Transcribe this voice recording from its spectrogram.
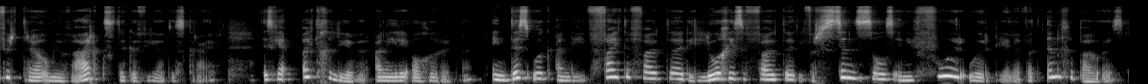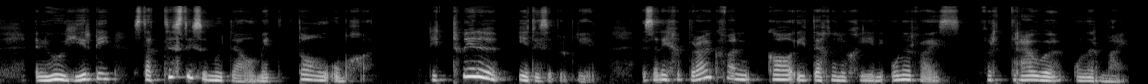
vertrou om jou werkstukke vir jou te skryf, is jy uitgelewer aan hierdie algoritme. En dis ook aan die feitefoute, die logiese foute, die versinsels en die vooroordeele wat ingebou is in hoe hierdie statistiese model met taal omgaan. Die tweede etiese probleem is dat die gebruik van KI-tegnologie in die onderwys vertroue ondermyn.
